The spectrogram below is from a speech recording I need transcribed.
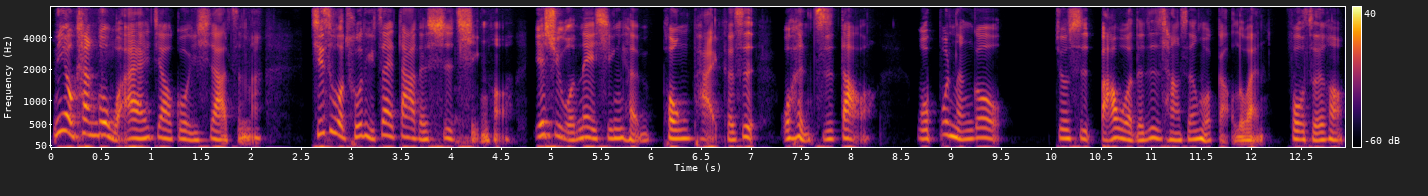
你有看过我哀哀叫过一下子吗？其实我处理再大的事情哈，也许我内心很澎湃，可是我很知道，我不能够就是把我的日常生活搞乱，否则哈，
